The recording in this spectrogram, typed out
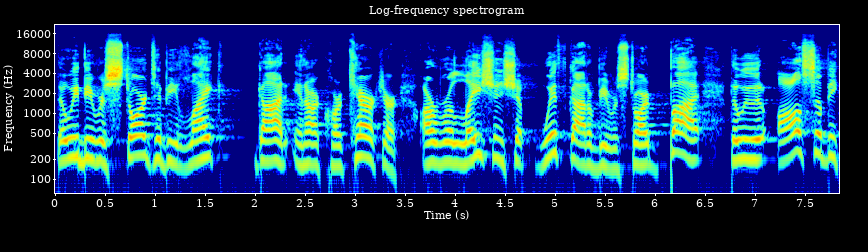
That we be restored to be like God in our core character. Our relationship with God will be restored, but that we would also be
